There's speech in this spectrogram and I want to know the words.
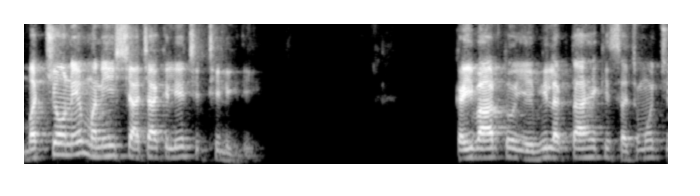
बच्चों ने मनीष चाचा के लिए चिट्ठी लिख दी। कई बार तो ये भी लगता है कि सचमुच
